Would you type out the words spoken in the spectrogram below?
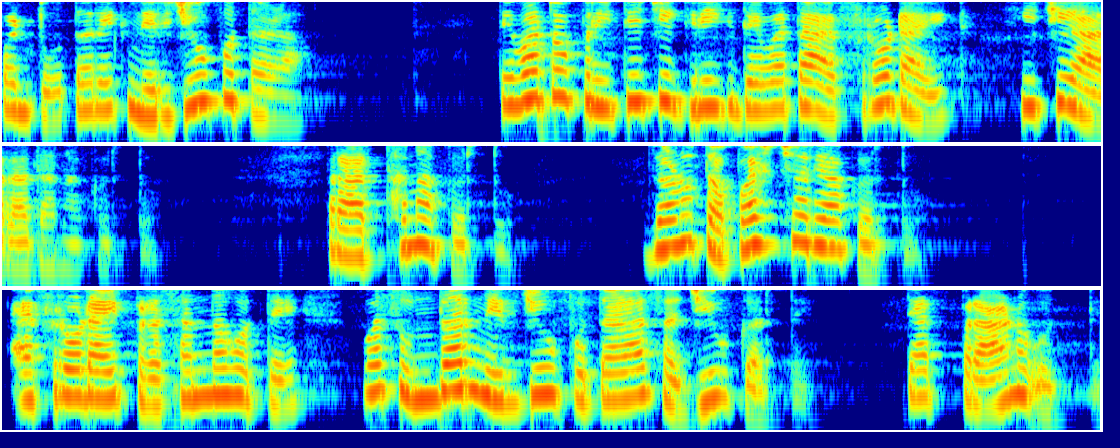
पण तो तर एक निर्जीव पुतळा. तेव्हा तो प्रीतीची ग्रीक देवता ॲफ्रोडाईट हिची आराधना करतो. प्रार्थना करतो. जणू तपश्चर्या करतो. ॲफ्रोडाईट प्रसन्न होते व सुंदर निर्जीव पुतळा सजीव करते. त्यात प्राण ओतते.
